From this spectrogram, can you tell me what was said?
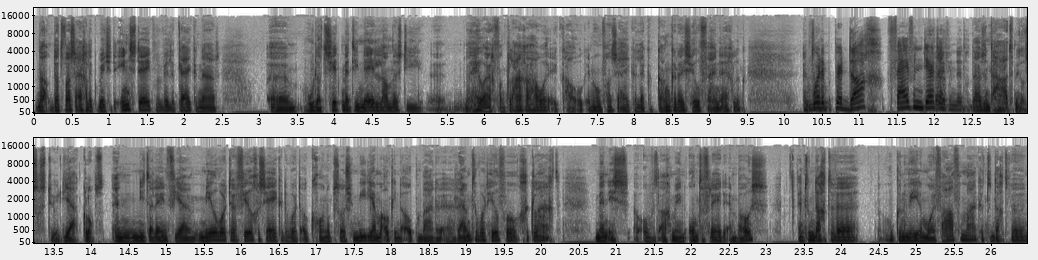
nou, dat was eigenlijk een beetje de insteek. We willen kijken naar uh, hoe dat zit met die Nederlanders die uh, heel erg van klagen houden. Ik hou ook enorm van zeiken. Lekker kanker is heel fijn eigenlijk. Er worden per dag 35... 35.000 haatmails gestuurd, ja, klopt. En niet alleen via mail wordt er veel gezeken... er wordt ook gewoon op social media... maar ook in de openbare ruimte wordt heel veel geklaagd. Men is over het algemeen ontevreden en boos. En toen dachten we, hoe kunnen we hier een mooi verhaal van maken? Toen dachten we,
